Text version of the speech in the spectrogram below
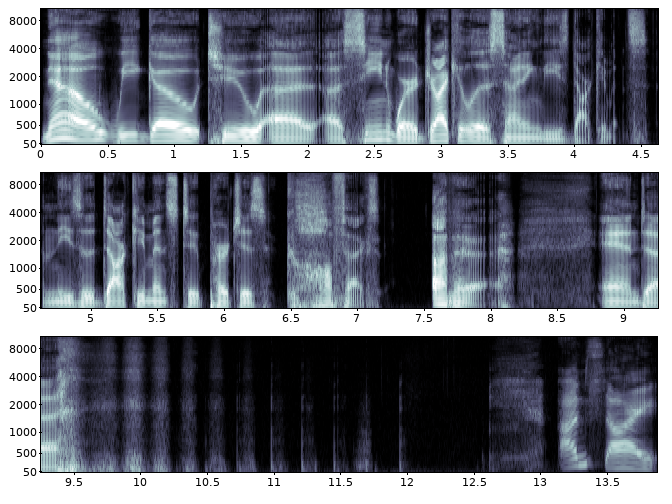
now we go to a, a scene where Dracula is signing these documents, and these are the documents to purchase Carfax. And uh, I'm sorry.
